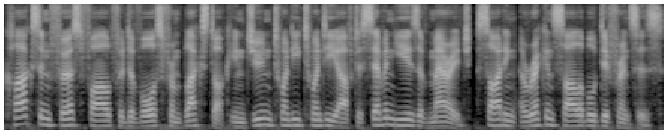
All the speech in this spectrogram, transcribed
Clarkson first filed for divorce from Blackstock in June 2020 after seven years of marriage, citing irreconcilable differences.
